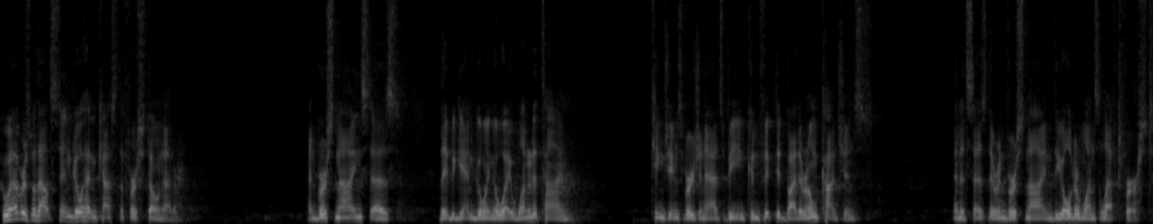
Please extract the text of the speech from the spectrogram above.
Whoever's without sin, go ahead and cast the first stone at her. And verse 9 says, They began going away one at a time. King James Version adds, being convicted by their own conscience. And it says there in verse 9, the older ones left first.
